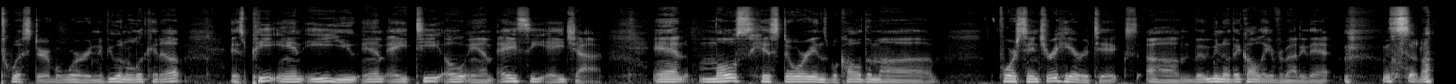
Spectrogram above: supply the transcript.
twister of a word. And if you want to look it up, it's P N E U M A T O M A C H I. And most historians will call them uh, fourth century heretics. Um, but you know, they call everybody that. so don't,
